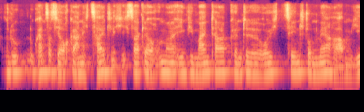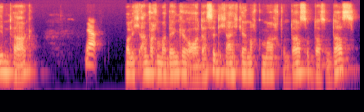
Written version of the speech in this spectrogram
Also du, du kannst das ja auch gar nicht zeitlich. Ich sage ja auch immer, irgendwie mein Tag könnte ruhig zehn Stunden mehr haben, jeden Tag. Ja weil ich einfach immer denke, oh, das hätte ich eigentlich gerne noch gemacht und das und das und das,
